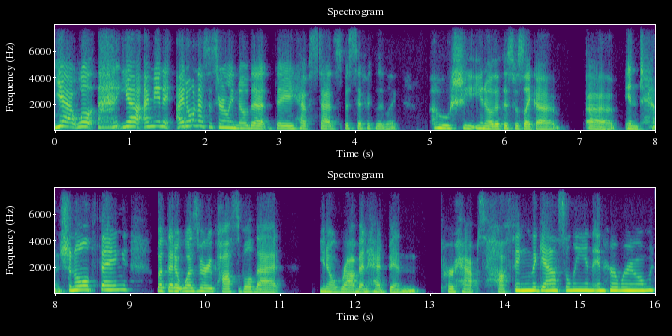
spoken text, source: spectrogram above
Yeah, well, yeah, I mean, I don't necessarily know that they have said specifically like, oh, she, you know, that this was like a, a intentional thing, but that it was very possible that, you know, Robin had been perhaps huffing the gasoline in her room.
